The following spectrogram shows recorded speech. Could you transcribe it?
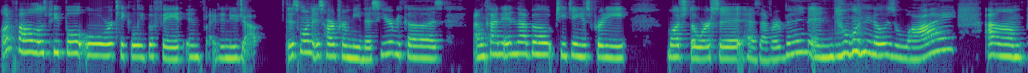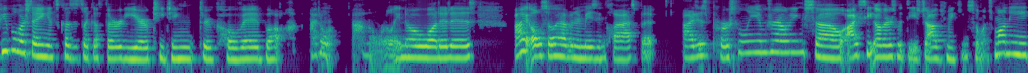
unfollow those people or take a leap of faith and find a new job. This one is hard for me this year because I'm kind of in that boat. Teaching is pretty much the worst it has ever been, and no one knows why. Um, people are saying it's because it's like a third year teaching through COVID, but I don't, I don't really know what it is. I also have an amazing class, but I just personally am drowning. So I see others with these jobs making so much money,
